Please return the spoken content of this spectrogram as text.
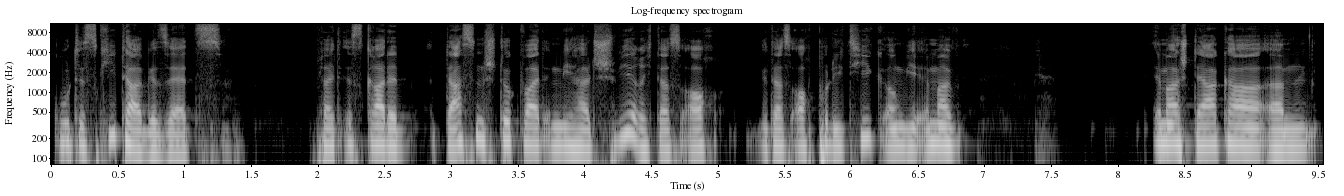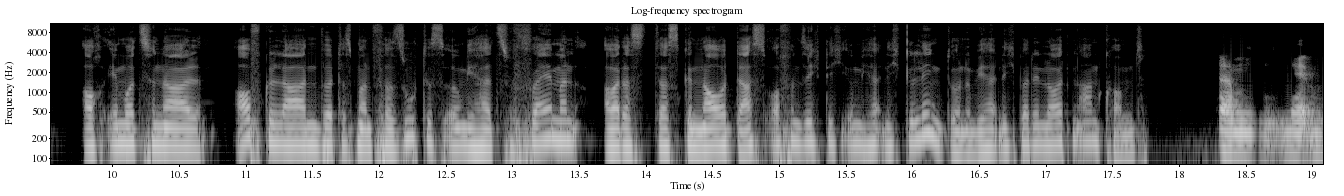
gutes Kita-Gesetz. Vielleicht ist gerade das ein Stück weit irgendwie halt schwierig, dass auch, dass auch Politik irgendwie immer, immer stärker ähm, auch emotional aufgeladen wird, dass man versucht, es irgendwie halt zu framen, aber dass, dass genau das offensichtlich irgendwie halt nicht gelingt und irgendwie halt nicht bei den Leuten ankommt. Ähm, ne,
